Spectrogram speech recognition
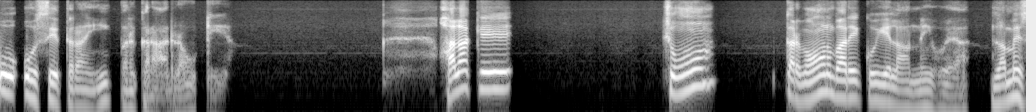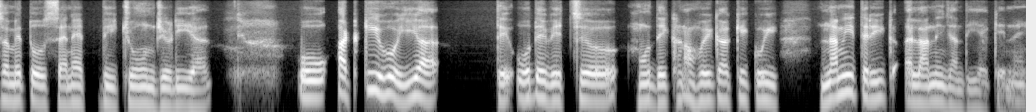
ਉਹ ਉਸੇ ਤਰ੍ਹਾਂ ਹੀ ਬਰਕਰਾਰ ਰਹੂਗੀ। ਹਾਲਾਂਕਿ ਚੋਣ ਕਰਵਾਉਣ ਬਾਰੇ ਕੋਈ ਐਲਾਨ ਨਹੀਂ ਹੋਇਆ। ਲੰਮੇ ਸਮੇਂ ਤੋਂ ਸੈਨੇਟ ਦੀ ਚੋਣ ਜਿਹੜੀ ਆ, ਉਹ ਅਟਕੀ ਹੋਈ ਆ ਤੇ ਉਹਦੇ ਵਿੱਚ ਹੁਣ ਦੇਖਣਾ ਹੋਏਗਾ ਕਿ ਕੋਈ ਨਵੀਂ ਤਰੀਕ ਐਲਾਨੀ ਜਾਂਦੀ ਹੈ ਕਿ ਨਹੀਂ।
